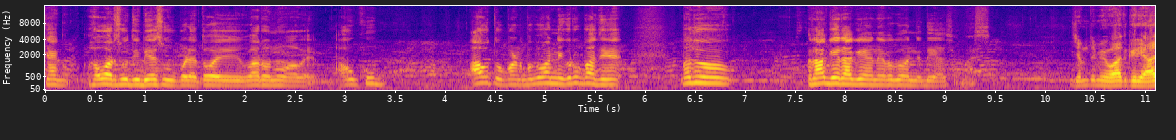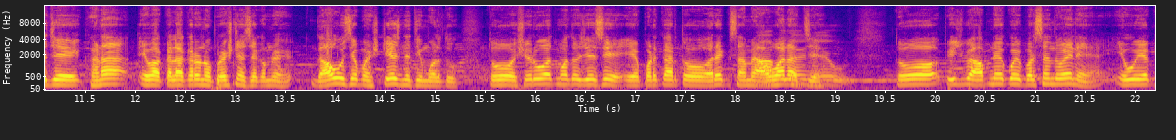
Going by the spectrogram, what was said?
ક્યાંક સવાર સુધી બેસવું પડે તોય વારો ન આવે. આવું ખૂબ આવતું પણ ભગવાનની કૃપાથી બધું રાગે રાગે અને ભગવાનની દયા છે બસ. જેમ તમે વાત કરી આજે ઘણા એવા કલાકારોનો પ્રશ્ન છે કે અમને ગાવું છે પણ સ્ટેજ નથી મળતું. તો શરૂઆતમાં તો જે છે એ પડકાર તો હરેક સામે આવવાના જ છે. તો પિયુષભાઈ આપને કોઈ પસંદ હોય ને એવું એક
